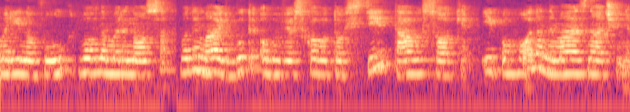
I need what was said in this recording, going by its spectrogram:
Merino Wool, вовна мериноса. Вони мають бути обов'язково товсті та високі. І погода не має значення.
